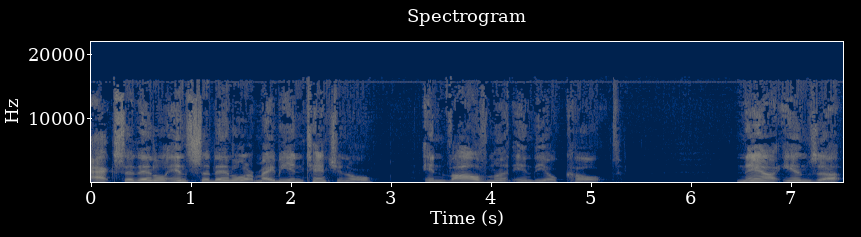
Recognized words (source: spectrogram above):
accidental, incidental, or maybe intentional involvement in the occult now ends up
